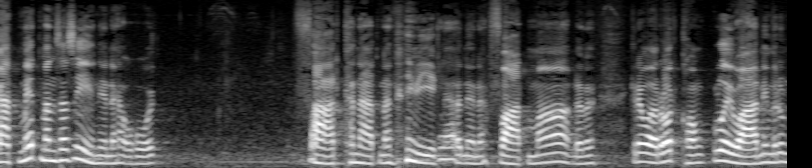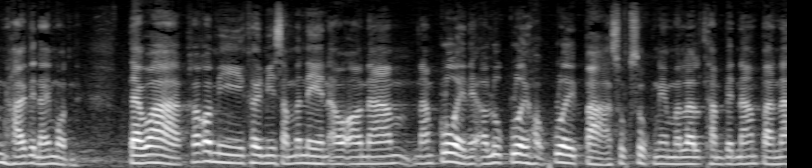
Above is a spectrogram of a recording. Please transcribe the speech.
กัดเม็ดมันซะสิเนี่ยนะโอ้โหฝาดขนาดนั้นไม่มีอีกแล้วเนี่ยนะฝาดมากเลยนะเรียกว่ารสของกล้วยหวานนี่ไม่รู้มันหายไปไหนหมด แต่ว่าเขาก็มีเคยมีสัมมเนนเอาเอาน้ำน้ำกล้วยเนี่ยเอาลูกกล้วยหอบกล้วยป่าสุกๆเนี่ยมาทำเป็นน้ำปานะ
